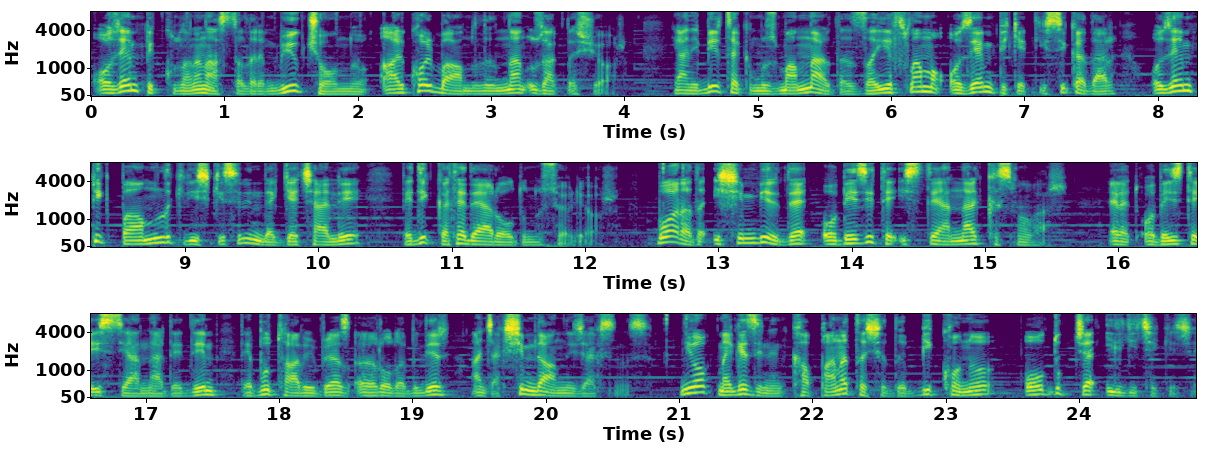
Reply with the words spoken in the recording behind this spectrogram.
Ozempic kullanan hastaların büyük çoğunluğu alkol bağımlılığından uzaklaşıyor. Yani bir takım uzmanlar da zayıflama Ozempik etkisi kadar Ozempik bağımlılık ilişkisinin de geçerli ve dikkate değer olduğunu söylüyor. Bu arada işin bir de obezite isteyenler kısmı var. Evet obezite isteyenler dedim ve bu tabir biraz ağır olabilir ancak şimdi anlayacaksınız. New York Magazine'in kapağına taşıdığı bir konu oldukça ilgi çekici.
